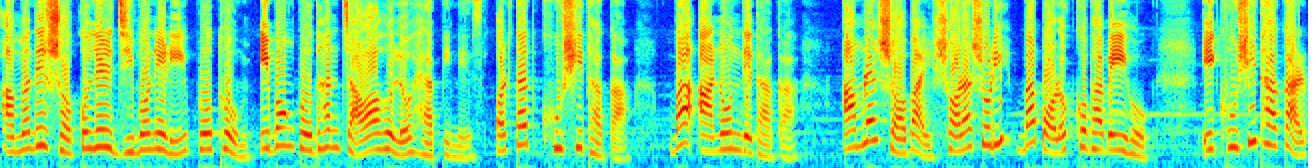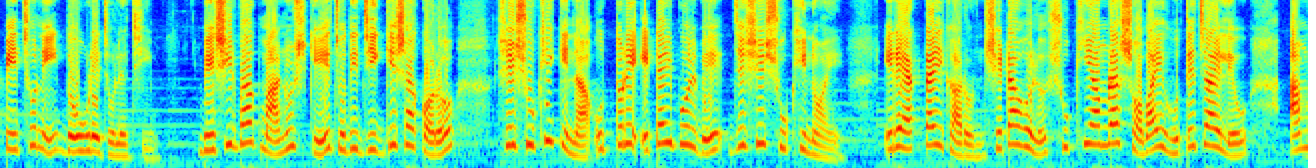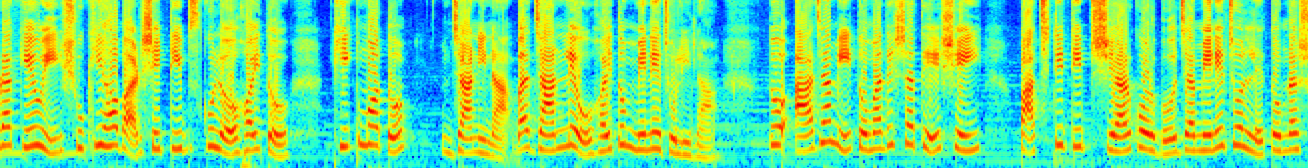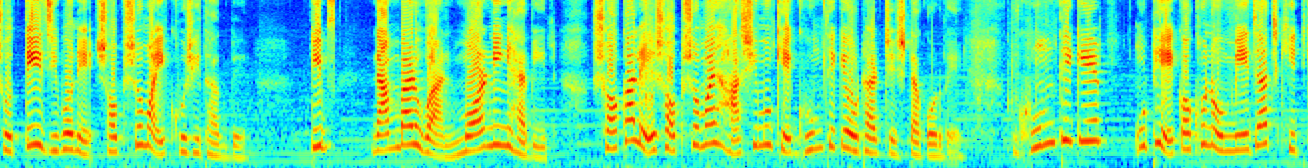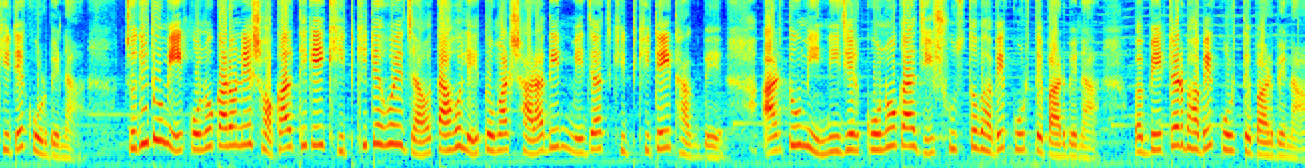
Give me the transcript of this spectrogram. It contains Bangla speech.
আমাদের সকলের জীবনেরই প্রথম এবং প্রধান চাওয়া হলো হ্যাপিনেস অর্থাৎ খুশি থাকা বা আনন্দে থাকা। আমরা সবাই সরাসরি বা পরোক্ষভাবেই হোক, এই খুশি থাকার পেছনেই দৌড়ে চলেছি। বেশিরভাগ মানুষকে যদি জিজ্ঞাসা করো, সে সুখী কিনা? উত্তরে এটাই বলবে যে সে সুখী নয়। এর একটাই কারণ, সেটা হলো সুখী আমরা সবাই হতে চাইলেও আমরা কেউই সুখী হবার সেই টিপসগুলো হয়তো ঠিক মতো জানি না বা জানলেও হয়তো মেনে চলি না। তো আজ আমি তোমাদের সাথে সেই পাঁচটি টিপস শেয়ার করব যা মেনে চললে তোমরা সত্যিই জীবনে সবসময় খুশি থাকবে। Tips number one, morning habit. সকালে সবসময় হাসি মুখে ঘুম থেকে ওঠার চেষ্টা করবে। ঘুম থেকে উঠে কখনো মেজাজ খিটখিটে করবে না। যদি তুমি কোনো কারণে সকাল থেকেই খিটখিটে হয়ে যাও, তাহলে তোমার সারাদিন মেজাজ খিটখিটেই থাকবে। আর তুমি নিজের কোনো কাজই সুস্থভাবে করতে পারবে না বা বেটারভাবে করতে পারবে না।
